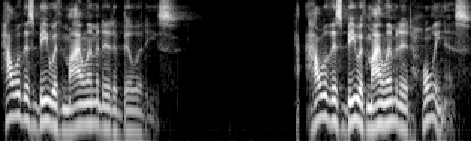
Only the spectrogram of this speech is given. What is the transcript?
How will this be with my limited abilities? How will this be with my limited holiness?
